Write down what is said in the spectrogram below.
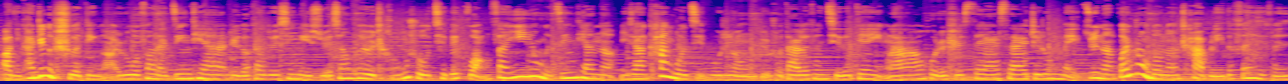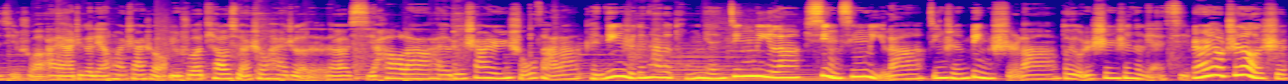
啊！你看这个设定啊，如果放在今天这个犯罪心理学相对成熟且被广泛应用的今天呢，你像看过几部这种，比如说大卫芬奇的电影啦，或者是 CSI 这种美剧呢，观众都能差不离的分析分析，说，哎呀，这个连环杀手，比如说挑选受害者的喜好啦，还有这个杀人手法啦，肯定是跟他的童年经历啦、性心理啦、精神病史啦，都有着深深的联系。然而要知道的是，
